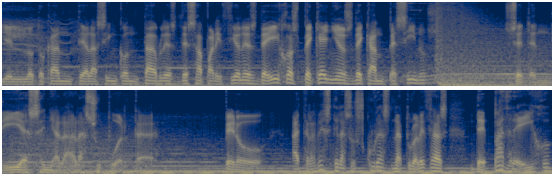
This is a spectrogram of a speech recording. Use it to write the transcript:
Y en lo tocante a las incontables desapariciones de hijos pequeños de campesinos, se tendía a señalar a su puerta. Pero, a través de las oscuras naturalezas de padre e hijo,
